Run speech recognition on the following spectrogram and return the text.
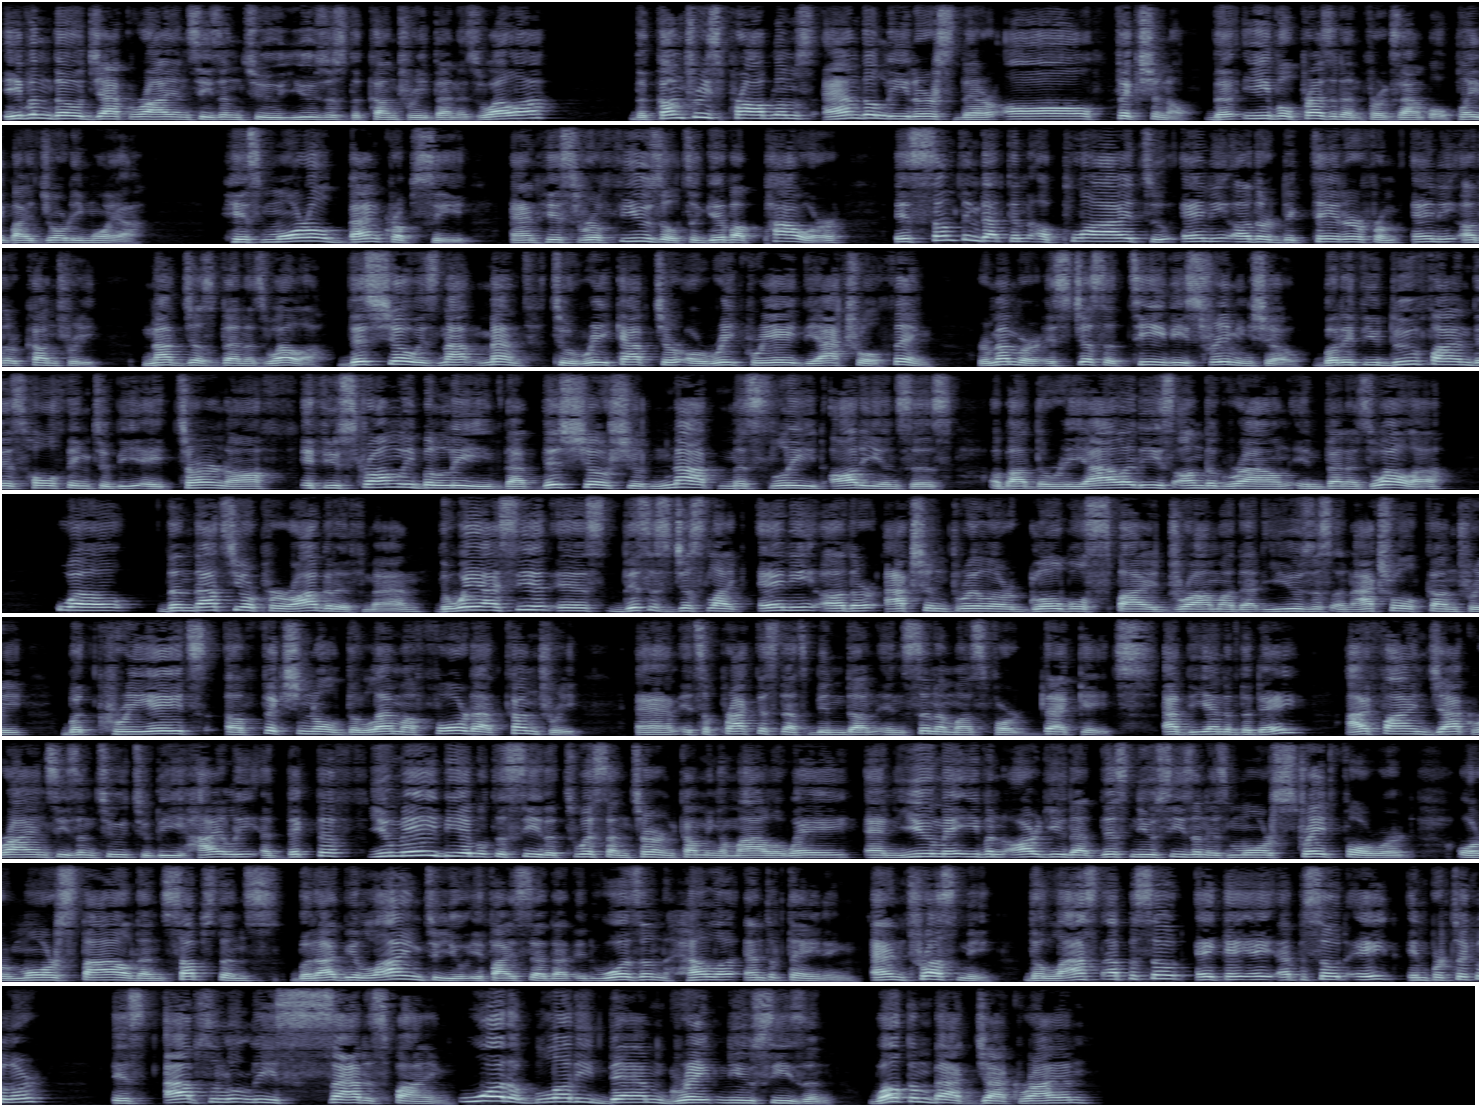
even though Jack Ryan Season 2 uses the country Venezuela, the country's problems and the leaders, they're all fictional. The evil president, for example, played by Jordi Mollà, his moral bankruptcy and his refusal to give up power is something that can apply to any other dictator from any other country not just Venezuela. This show is not meant to recapture or recreate the actual thing. Remember, it's just a TV streaming show. But if you do find this whole thing to be a turn off, if you strongly believe that this show should not mislead audiences about the realities on the ground in Venezuela, well, then that's your prerogative, man. The way I see it is this is just like any other action thriller global spy drama that uses an actual country but creates a fictional dilemma for that country. And it's a practice that's been done in cinemas for decades. At the end of the day, I find Jack Ryan Season 2 to be highly addictive. You may be able to see the twist and turn coming a mile away, and you may even argue that this new season is more straightforward or more style than substance, but I'd be lying to you if I said that it wasn't hella entertaining. And trust me, the last episode, aka episode 8 in particular, is absolutely satisfying. What a bloody damn great new season. Welcome back, Jack Ryan.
